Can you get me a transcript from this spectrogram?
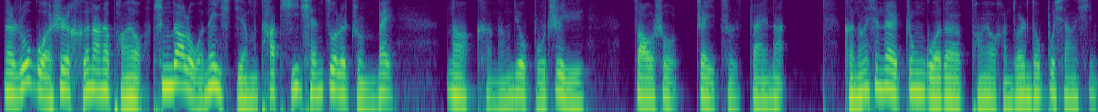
那如果是河南的朋友听到了我那期节目，他提前做了准备，那可能就不至于遭受这一次灾难。可能现在中国的朋友很多人都不相信，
